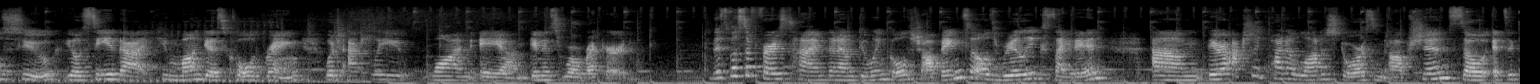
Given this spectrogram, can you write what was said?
Souk, you'll see that humongous gold ring, which actually won a um, Guinness World Record. This was the first time that I'm doing gold shopping, so I was really excited. Um, there are actually quite a lot of stores and options, so it's a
